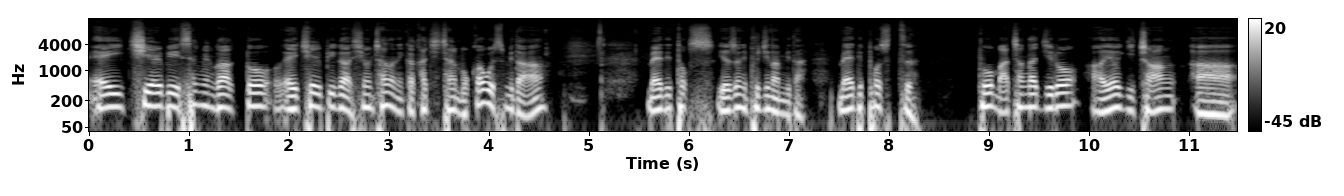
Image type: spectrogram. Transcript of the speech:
HLB 생명과학도 HLB가 시원찮으니까 같이 잘 못 가고 있습니다. 메디톡스 여전히 부진합니다. 메디포스트 도 마찬가지로 아, 여기 저항 아,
